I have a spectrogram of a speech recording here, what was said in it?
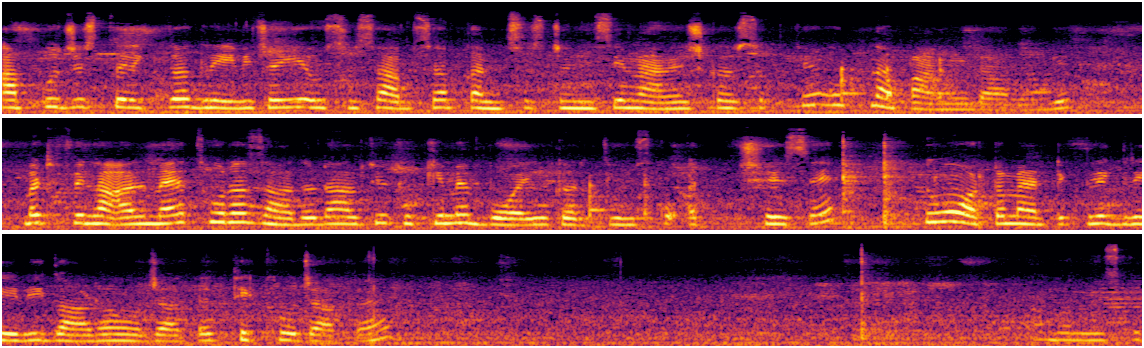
आपको जिस तरीके का ग्रेवी चाहिए, उस हिसाब से आप कंसिस्टेंसी मैनेज कर सकते हैं, उतना पानी डालेंगे। बट फ़िलहाल मैं थोड़ा ज़्यादा डालती हूँ, क्योंकि मैं बॉईल करती हूँ उसको अच्छे से तो वो ऑटोमेटिकली ग्रेवी गाढ़ा हो जाता है थिक हो जाता है। अब हम इसको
